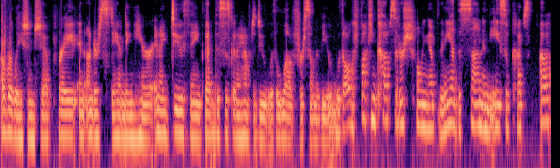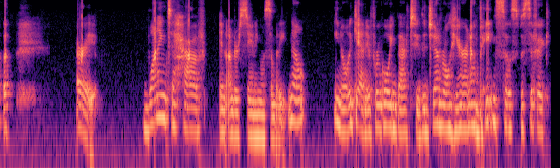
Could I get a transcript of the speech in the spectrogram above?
a relationship, right? And understanding here. And I do think that this is going to have to do with love for some of you. With all the fucking cups that are showing up, then you had the sun and the ace of cups. Uh, all right. Wanting to have an understanding with somebody. Now, you know, again, if we're going back to the general here and I'm being so specific,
